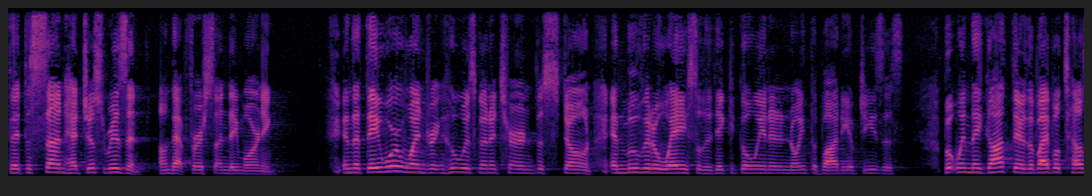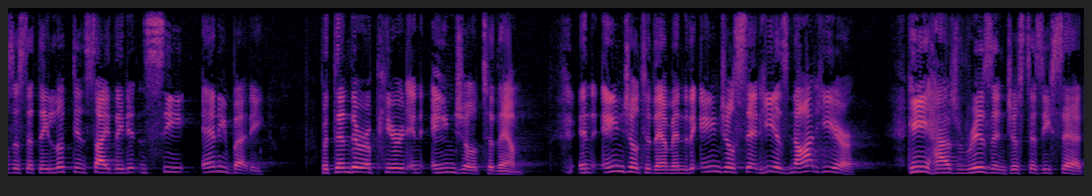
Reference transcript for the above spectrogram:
that the sun had just risen on that first Sunday morning and that they were wondering who was going to turn the stone and move it away so that they could go in and anoint the body of Jesus. But when they got there, the Bible tells us that they looked inside, they didn't see anybody. But then there appeared an angel to them. An angel to them, and the angel said, He is not here. He has risen, just as he said.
